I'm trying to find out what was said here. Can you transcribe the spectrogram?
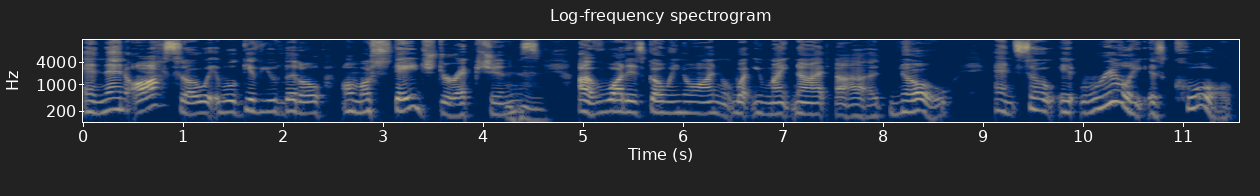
and then also it will give you little almost stage directions mm-hmm. of what is going on, what you might not uh, know. And so it really is cool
